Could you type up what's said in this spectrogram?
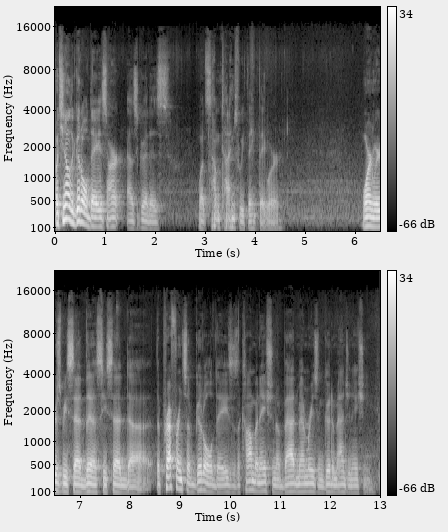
but you know, the good old days aren't as good as what sometimes we think they were. Warren Wiersbe said this he said, uh, The preference of good old days is a combination of bad memories and good imagination.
